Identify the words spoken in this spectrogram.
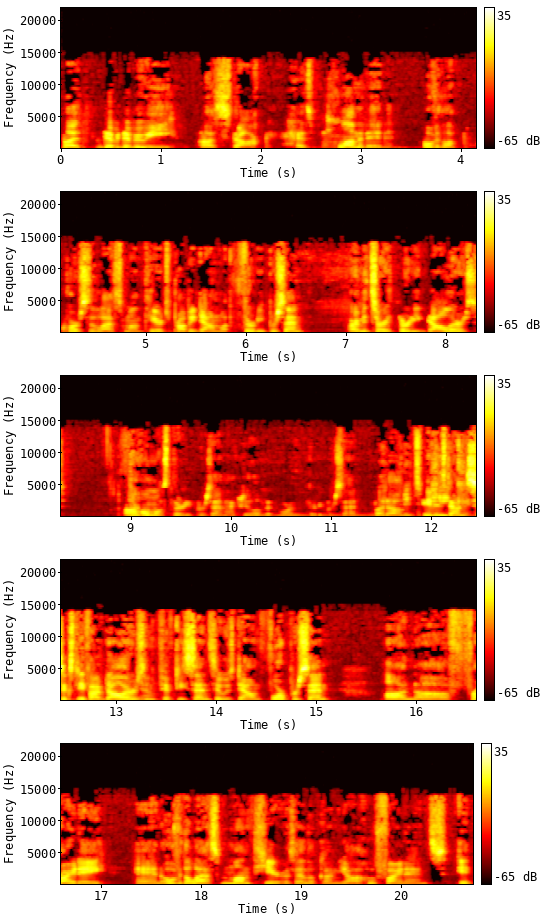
But WWE uh, stock has plummeted over the course of the last month. Here, it's probably down what thirty percent. I mean, sorry, thirty dollars. Uh, almost 30%, actually a little bit more than 30%. But, um, It's it is peak. down to $65.50. It was down 4% on, uh, Friday. And over the last month here, as I look on Yahoo Finance, it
